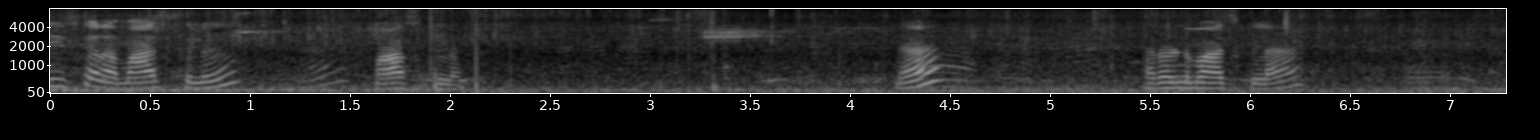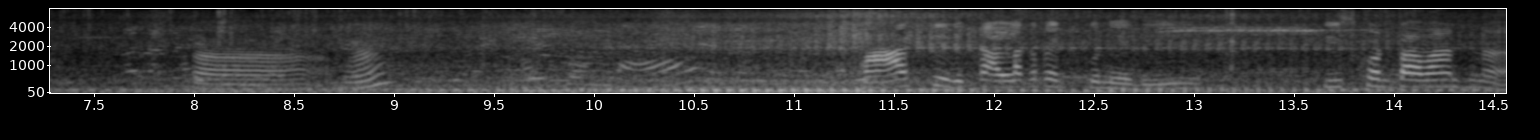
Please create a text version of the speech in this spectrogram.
ఇది తీసుకోనా మాస్కులు మాస్కులు? రెండు మాస్కులా? మాస్క్ ఇది కళ్ళకు పెట్టుకునేది తీసుకుంటావా అంటున్నా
